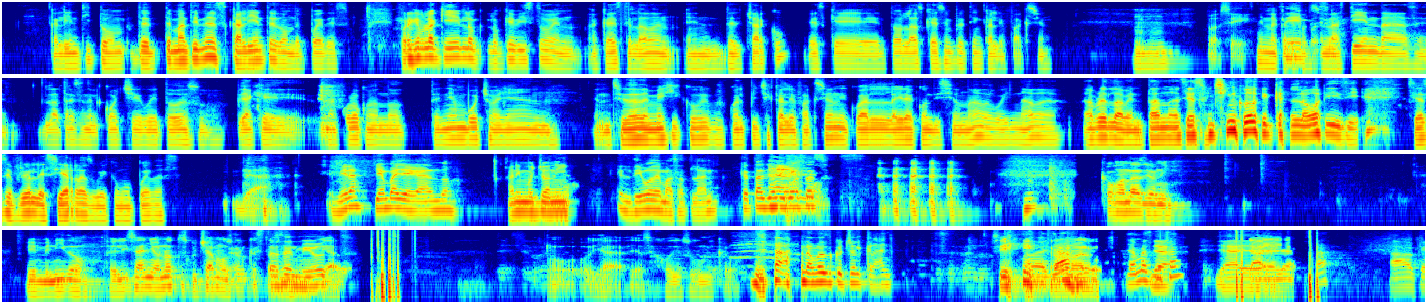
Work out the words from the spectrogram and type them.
calientito. Te, mantienes caliente donde puedes. Por ejemplo, aquí lo, que he visto en acá de este lado en, del charco es que en todos lados que siempre tienen calefacción. Pues sí. En la calefacción, pues en las tiendas, eh, la traes en el coche, güey, todo eso. Ya que me acuerdo cuando tenía un bocho allá en, en Ciudad de México, güey, pues, cuál pinche calefacción y cuál aire acondicionado, güey, nada. Abres la ventana, si hace un chingo de calor y si, si hace frío le cierras, güey, como puedas. Ya. Y mira, ¿quién va llegando? Ánimo, Johnny. El divo de Mazatlán. ¿Qué tal, Johnny? ¿Cómo estás? ¿Cómo andas, Johnny? Bienvenido. Feliz año. No te escuchamos. Creo que estás, estás en mute. Oh, ya, ya se jodió su micro. Ya, no me escucho el crunch. Sí, ¿ya? ¿Ya me escuchan? Ya, ya, ya. ya, ah, ah, ok.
